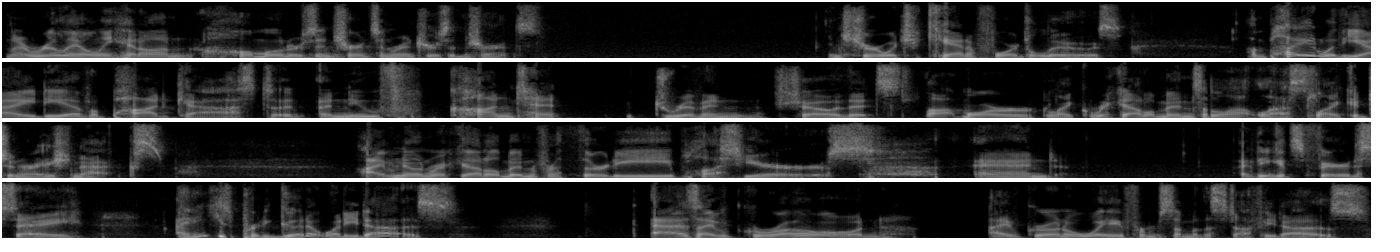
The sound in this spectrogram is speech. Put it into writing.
And I really only hit on homeowners insurance and renters insurance. Insure what you can't afford to lose. I'm playing with the idea of a podcast, a, a new f- content driven show that's a lot more like Ric Edelman's and a lot less like a Generation X. I've known Ric Edelman for 30 plus years, and I think it's fair to say I think he's pretty good at what he does. As I've grown, I've grown away from some of the stuff he does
